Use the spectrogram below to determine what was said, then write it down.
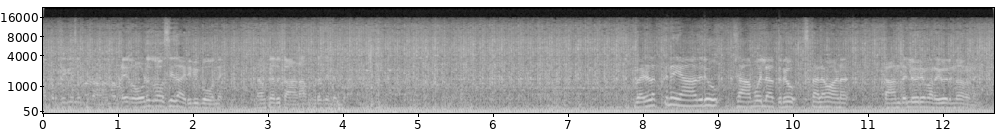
അപ്പുറത്തേക്ക് നമുക്ക് കാണാം. നമ്മുടെ റോഡ് ക്രോസ് ചെയ്ത അരുവി പോകുന്നത് നമുക്കത് കാണാം. ഇവിടെ ചെല്ലുമ്പോൾ വെള്ളത്തിന് യാതൊരു ക്ഷാമമില്ലാത്തൊരു സ്ഥലമാണ് കാന്തല്ലൂര് മറയൂർ എന്ന്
